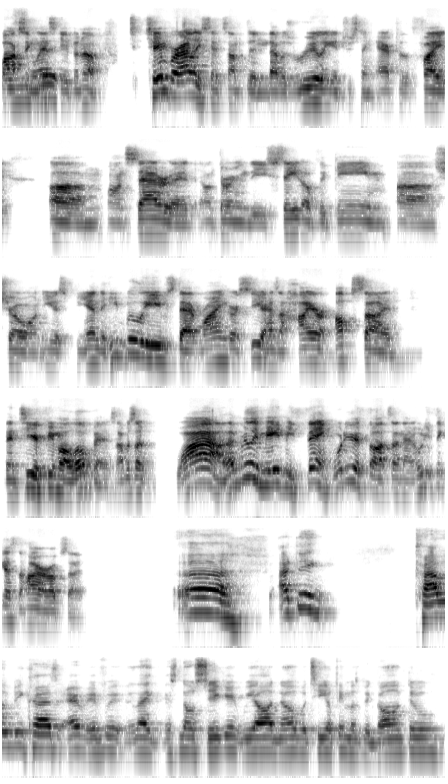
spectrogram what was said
boxing landscape enough. Tim Bradley said something that was really interesting after the fight um, on Saturday uh, during the State of the Game uh, show on ESPN that he believes that Ryan Garcia has a higher upside than Teofimo Lopez. I was like, wow, that really made me think. What are your thoughts on that? Who do you think has the higher upside? Uh, I think probably because if we like, it's no secret. We all know what Teofimo's been going through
